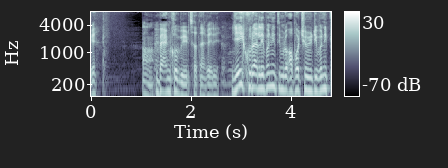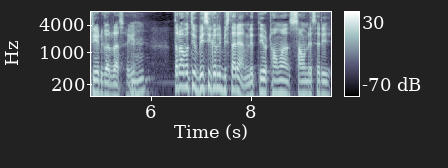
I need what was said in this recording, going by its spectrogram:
कि? अँ ब्यान्डको भिड छ त्यहाँ फेरि यही कुराले पनि तिम्रो अपर्च्युनिटी पनि क्रिएट गरिरहेछ कि? तर अब त्यो बेसिकली बिस्तारै हामीले त्यो ठाउँमा साउन्ड यसरी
